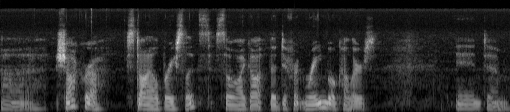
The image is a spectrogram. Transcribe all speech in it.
uh, chakra style bracelets. So I got the different rainbow colors. And um,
